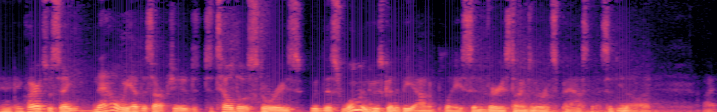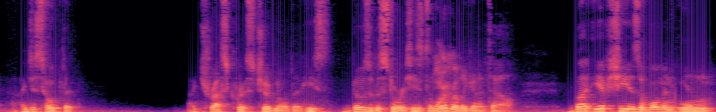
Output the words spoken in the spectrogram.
and and Clarence was saying, now we have this opportunity to, to tell those stories with this woman who's going to be out of place in various times in Earth's past. And I said, you know, I, I, I just hope that I trust Chris Chibnall that he's those are the stories he's deliberately going to tell. But if she is a woman in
